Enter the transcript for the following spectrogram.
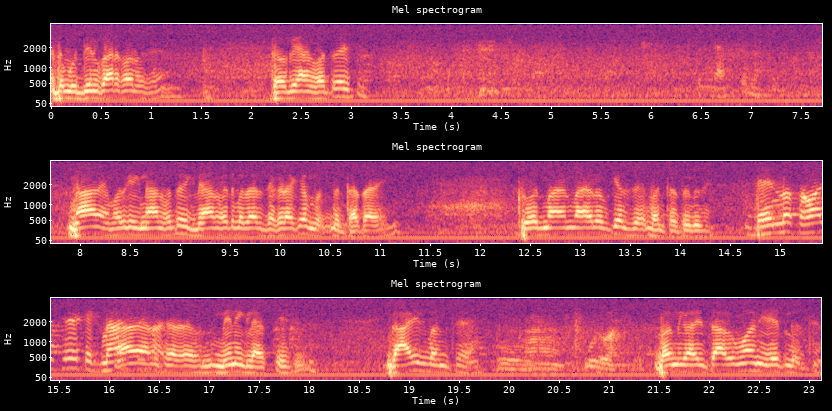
એ તો બુદ્ધિ નું કારખાનું છે. તો જ્ઞાન હોતું ના છે જ્ઞાન એમાં કઈ જ્ઞાન હોતું જ્ઞાન હોય તો બધા ઝઘડા કેમ બંધ થતા? ક્રોધ માનમાં કેમ બંધ થતું નથી? બેન નો સવાલ છે કે જ્ઞાન શેમાં? ગાડી જ બંધ છે. બંધ ગાડી ચાલુ માની એટલું જ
